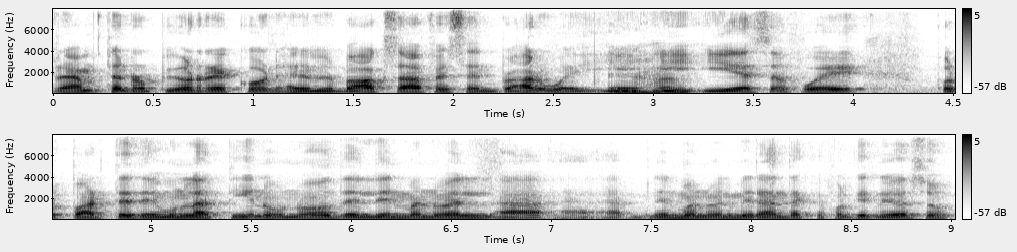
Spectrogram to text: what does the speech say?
Hamilton rompió récord en el box office en Broadway y, y, y esa fue por parte de un latino, ¿no? De Lin Manuel, Manuel Miranda, que fue el que creó eso.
